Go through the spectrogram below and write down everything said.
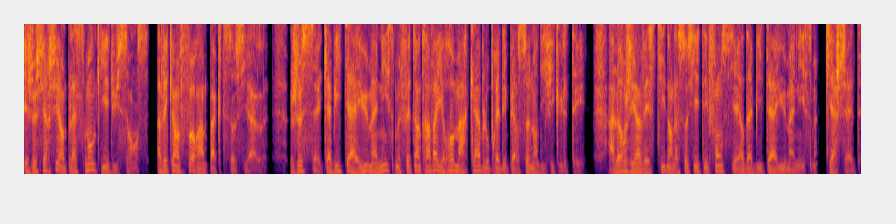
et je cherchais un placement qui ait du sens, avec un fort impact social. Je sais qu'Habitat et Humanisme fait un travail remarquable auprès des personnes en difficulté. Alors j'ai investi dans la société foncière d'Habitat et Humanisme, qui achète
